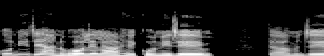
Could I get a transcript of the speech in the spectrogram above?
कोणी जे अनुभवलेलं आहे कोणी जे त्या म्हणजे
